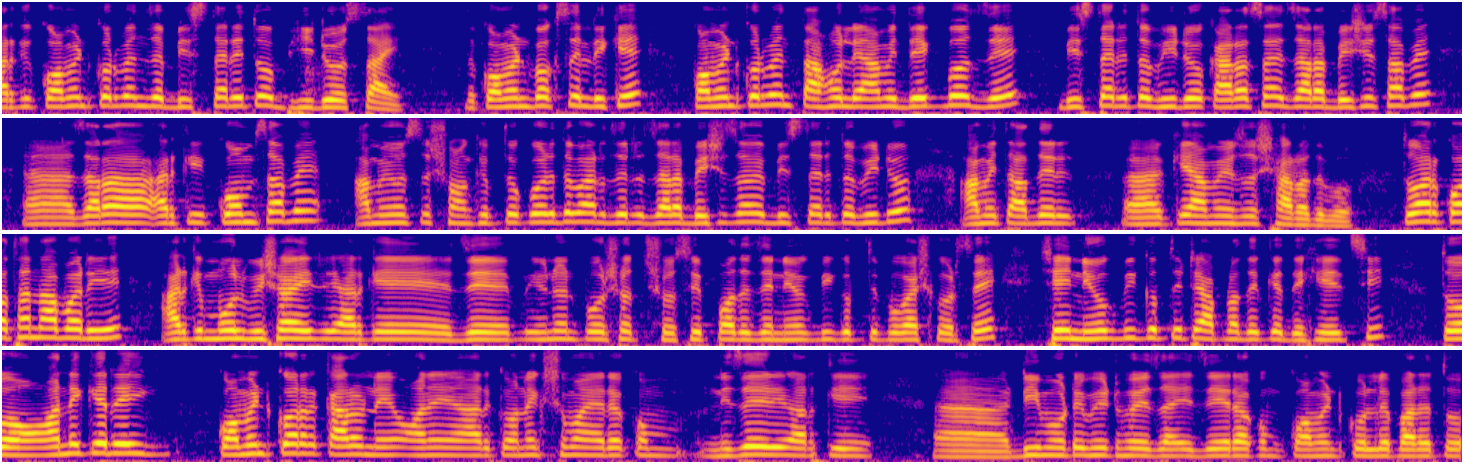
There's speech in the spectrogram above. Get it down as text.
আর কি কমেন্ট করবেন যে বিস্তারিত ভিডিও চাই। কমেন্ট বক্সে লিখে কমেন্ট করবেন তাহলে আমি দেখব যে বিস্তারিত ভিডিও কারা চায় যারা বেশি চাবে যারা আর কি কম চাবে আমি হচ্ছে সংক্ষিপ্ত করে দেবো আর যারা বেশি চাবে বিস্তারিত ভিডিও আমি তাদের আহ, কে আমি হচ্ছে সাড়া দেবো। তো আর কথা না বাড়িয়ে আর কি মূল বিষয় আর কি যে ইউনিয়ন পরিষদ সচিব পদে যে নিয়োগ বিজ্ঞপ্তি প্রকাশ করছে সেই নিয়োগ বিজ্ঞপ্তিটা আপনাদেরকে দেখিয়েছি। তো অনেকের এই কমেন্ট করার কারণে অনেক আর কি অনেক সময় এরকম নিজেই আর কি ডিমোটিভেট হয়ে যায় যে এরকম কমেন্ট করলে পারে তো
